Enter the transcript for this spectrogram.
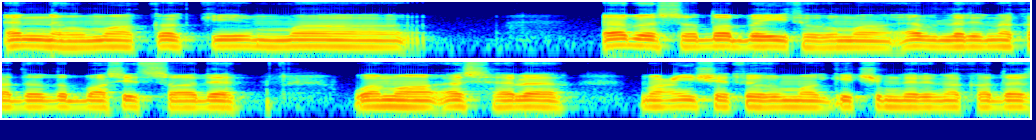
ennehu muhakkak ki ma ebesada beytuhuma evleri ne kadar da basit sade ve ma eshele maişetuhuma geçimleri ne kadar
